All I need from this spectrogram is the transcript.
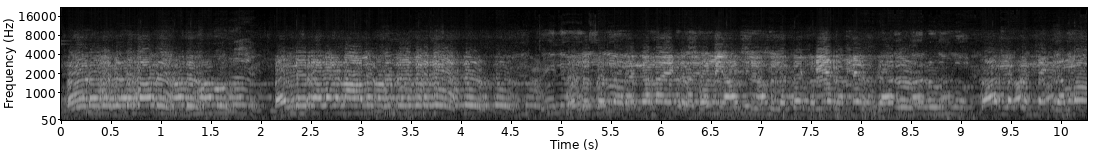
మూడవ జతవారు బయలు రావాలన్న ఆలోచన చేయకూడదు కొల్లకొండ రంగనాయక స్వామి ఆశీస్సులతో కె రమేష్ గారు గార్లకొండ గ్రామం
